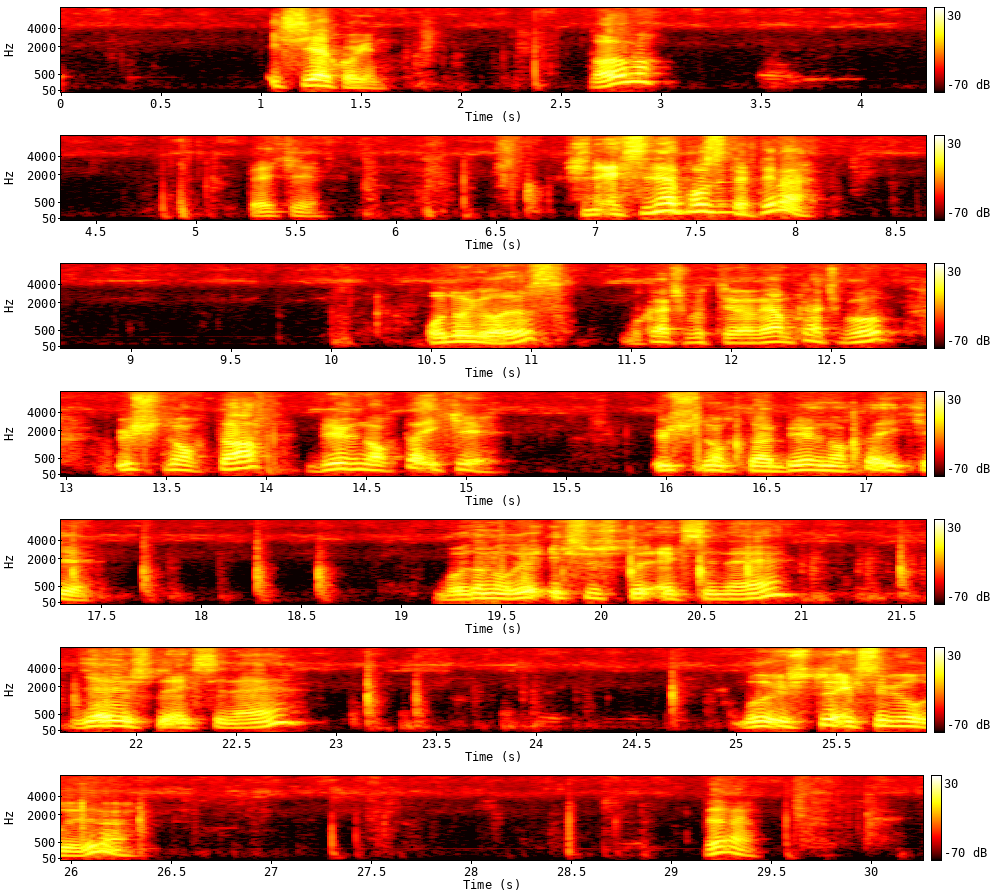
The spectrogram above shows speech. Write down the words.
X y koyun. Doğru mu? Peki. Şimdi eksi ne pozitif değil mi? Onu uygularız. Bu kaç bu teorem kaç bu? 3.1.2 3.1.2 Buradan oluyor x üstü eksi n, y üstü eksi n. Bu üstü eksi bir oluyor değil mi? Değil mi?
